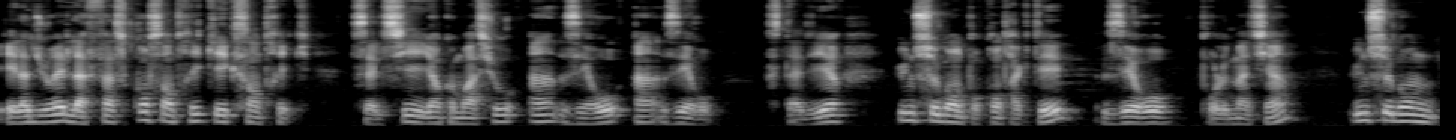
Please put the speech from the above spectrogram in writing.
et la durée de la phase concentrique et excentrique, celle-ci ayant comme ratio 1, 0, 1, 0. C'est-à-dire une seconde pour contracter, 0 pour le maintien, une seconde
